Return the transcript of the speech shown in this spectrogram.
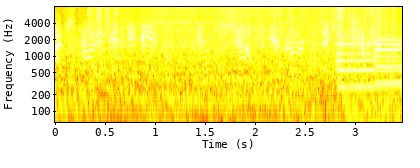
I've spotted enemy vehicles due south of your current position.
